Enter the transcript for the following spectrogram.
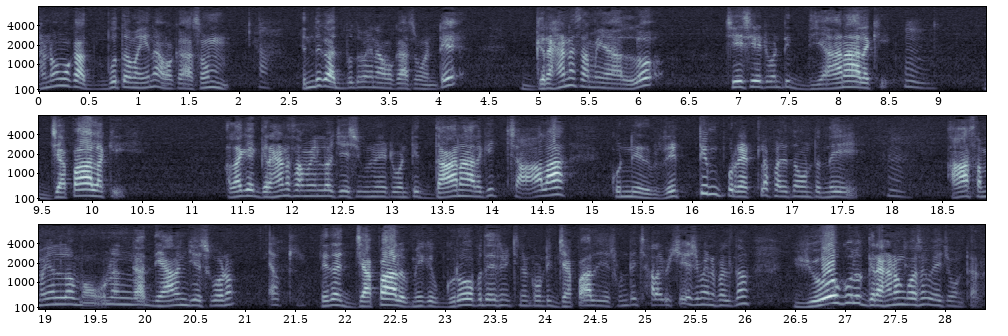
గ్రహణం ఒక అద్భుతమైన అవకాశం. ఎందుకు అద్భుతమైన అవకాశం అంటే గ్రహణ సమయాల్లో చేసేటువంటి ధ్యానాలకి జపాలకి అలాగే గ్రహణ సమయంలో చేసుకునేటువంటి దానాలకి చాలా కొన్ని రెట్టింపు రెట్ల ఫలితం ఉంటుంది. ఆ సమయంలో మౌనంగా ధ్యానం చేసుకోవడం ఓకే. లేదా జపాలు మీకు గురోపదేశం ఇచ్చినటువంటి జపాలు చేసుకుంటే చాలా విశేషమైన ఫలితం. యోగులు గ్రహణం కోసం వేచి ఉంటారు.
